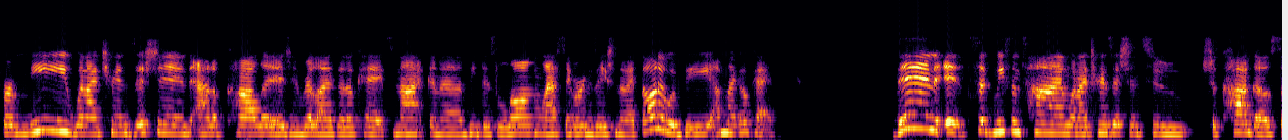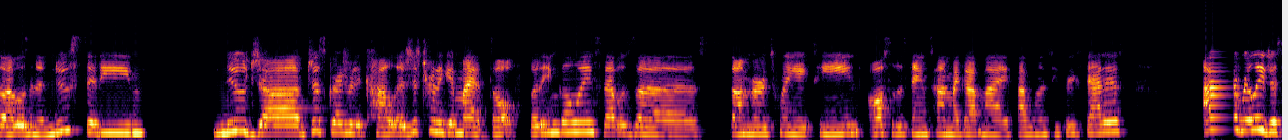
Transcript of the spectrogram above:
for me, when I transitioned out of college and realized that, okay, it's not going to be this long lasting organization that I thought it would be, I'm like, okay. Then it took me some time when I transitioned to Chicago. So I was in a new city, new job, just graduated college, just trying to get my adult footing going. So that was a uh, summer 2018. Also, the same time I got my 501c3 status. I really just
